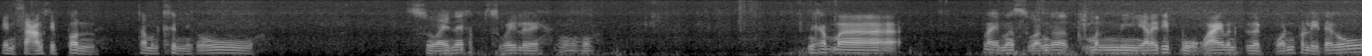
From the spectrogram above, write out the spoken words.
เป็นสามสิบต้น ถ้ามันขึ้นนี่ก็โอ้สวยเลยครับ สวยเลย โอ้โหนี่ครับมาไล่มาสวนก็มันมีอะไรที่ปลูกไว้มันเกิดผลผลิตแล้วก็โอ้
